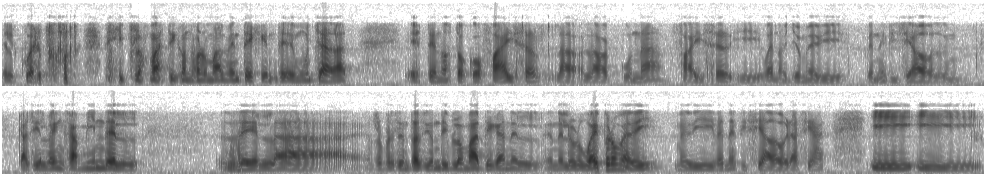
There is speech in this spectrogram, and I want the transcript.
el cuerpo diplomático normalmente es gente de mucha edad, este nos tocó Pfizer, la, la vacuna Pfizer, y bueno, yo me vi beneficiado, casi el Benjamín del de la representación diplomática en el, en el Uruguay, pero me vi, me vi beneficiado, gracias. Y, y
